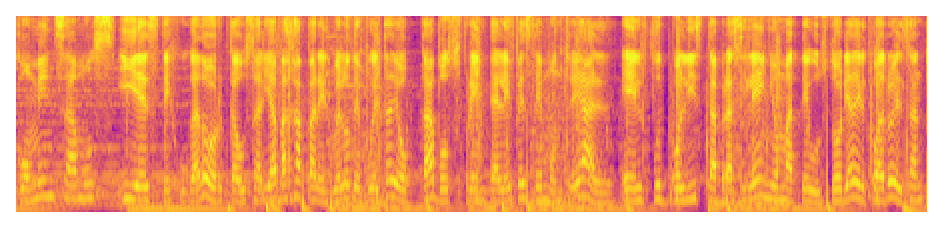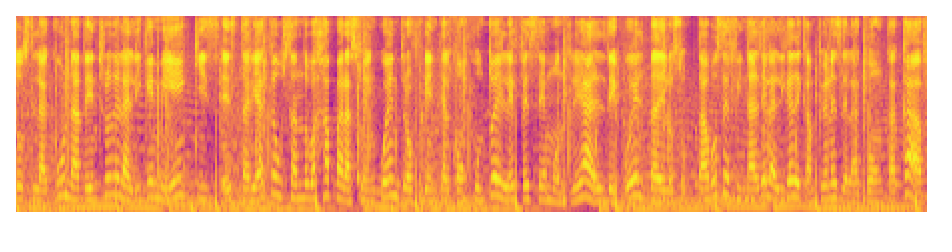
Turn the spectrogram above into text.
comenzamos. Y este jugador causaría baja para el duelo de vuelta de octavos frente al FC Montreal. El futbolista brasileño Mateus Doria del cuadro del Santos Laguna dentro de la Liga MX estaría causando baja para su encuentro frente al conjunto del FC Montreal de vuelta de los octavos de final de la Liga de Campeones de la CONCACAF.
